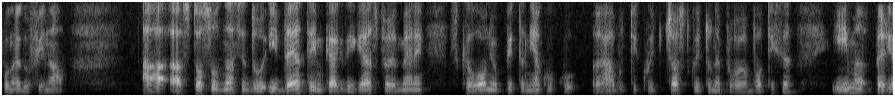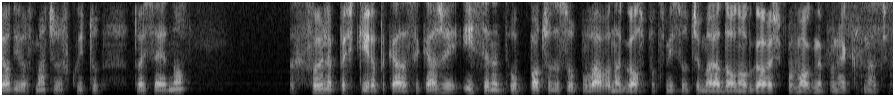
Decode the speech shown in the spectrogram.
поне до финал. А, а що се отнася до идеята им как да играят, според мен Скалони опита няколко работи, които, част които не проработиха и има периоди в матча, в които той се едно хвърля пешкира, така да се каже, и се почва да се оповава на Господ. В смисъл, че Марадона отгоре ще помогне по някакъв начин.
